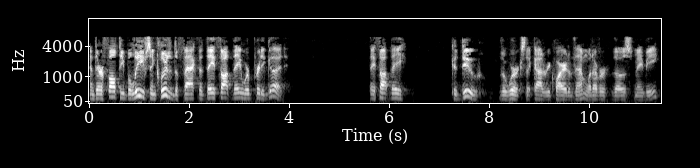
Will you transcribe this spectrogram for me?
and their faulty beliefs included the fact that they thought they were pretty good. They thought they could do the works that God required of them, whatever those may be.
